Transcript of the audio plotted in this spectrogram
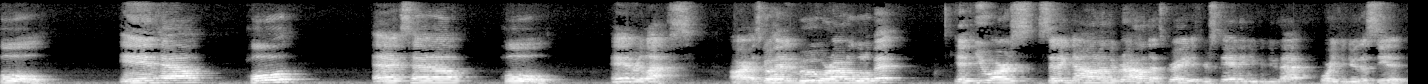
hold. Inhale, hold. Exhale, hold. And relax. All right, let's go ahead and move around a little bit. If you are sitting down on the ground, that's great. If you're standing, you can do that, or you can do this seated.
